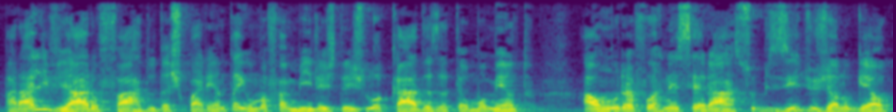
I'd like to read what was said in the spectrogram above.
Para aliviar o fardo das 41 famílias deslocadas até o momento, a UNRWA fornecerá subsídios de aluguel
